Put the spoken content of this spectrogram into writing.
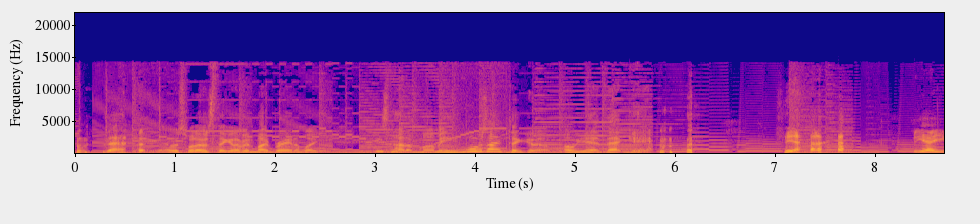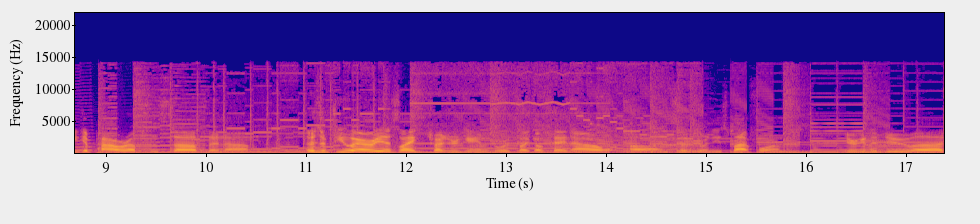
that. That was what I was thinking of in my brain. I'm like, he's not a mummy. What was I thinking of? Oh yeah, that game. yeah. yeah, you get power ups and stuff, and um, there's a few areas like treasure games where it's like, okay, now uh, instead of doing these platforms, you're gonna do uh,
